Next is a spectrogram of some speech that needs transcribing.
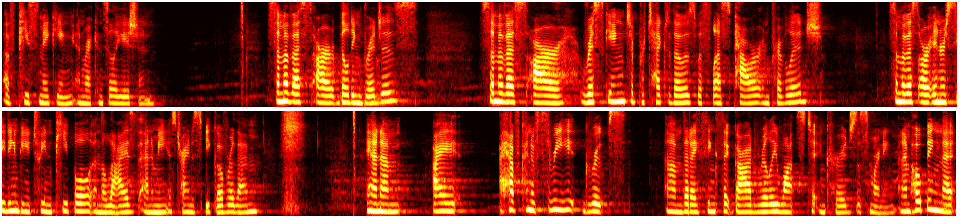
of peacemaking and reconciliation. Some of us are building bridges some of us are risking to protect those with less power and privilege. Some of us are interceding between people and the lies the enemy is trying to speak over them. And um, I, I have kind of three groups um, that I think that God really wants to encourage this morning. And I'm hoping that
